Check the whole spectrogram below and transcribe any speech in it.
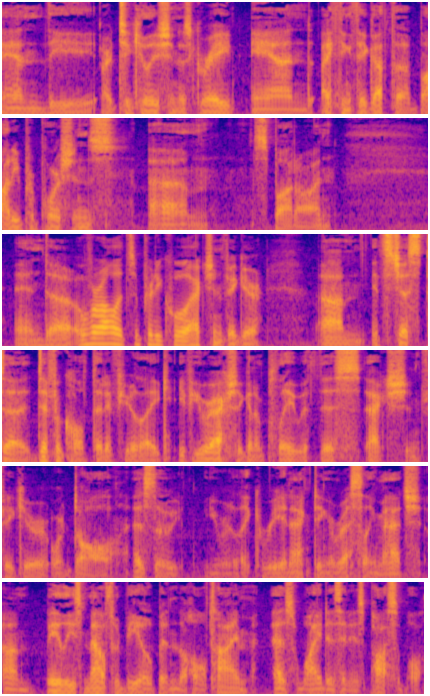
and the articulation is great, and I think they got the body proportions um, spot on. And uh, overall, it's a pretty cool action figure. Um, it's just uh, difficult that if you're like, if you were actually going to play with this action figure or doll as though you were like reenacting a wrestling match, um, Bayley's mouth would be open the whole time, as wide as it is possible.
